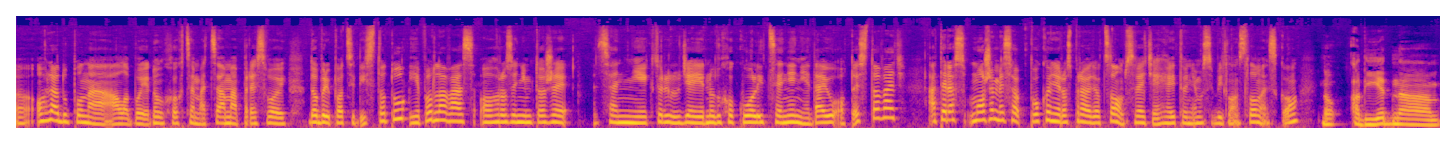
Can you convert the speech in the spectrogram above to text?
ohľaduplná, alebo jednoducho chcem mať sama pre svoj dobrý pocit istotu. Je podľa vás ohrozením to, že sa niektorí ľudia jednoducho kvôli cene nedajú otestovať? A teraz môžeme sa pokojne rozprávať o celom svete, hej, to nemusí byť len Slovensko. No a jedna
